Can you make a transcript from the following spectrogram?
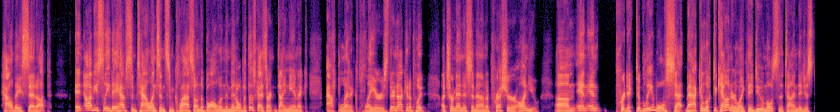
how they set up. And obviously, they have some talent and some class on the ball in the middle, but those guys aren't dynamic, athletic players. They're not going to put a tremendous amount of pressure on you. Um, and and predictably, Wolves sat back and looked to counter like they do most of the time. They just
